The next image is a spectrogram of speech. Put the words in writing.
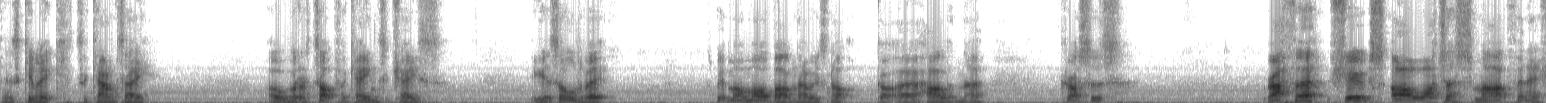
There's Kimmich to Kante. Over the top for Kane to chase. He gets hold of it. It's a bit more mobile now he's not got uh, Haaland there. Crosses. Rafa shoots. Oh, what a smart finish.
